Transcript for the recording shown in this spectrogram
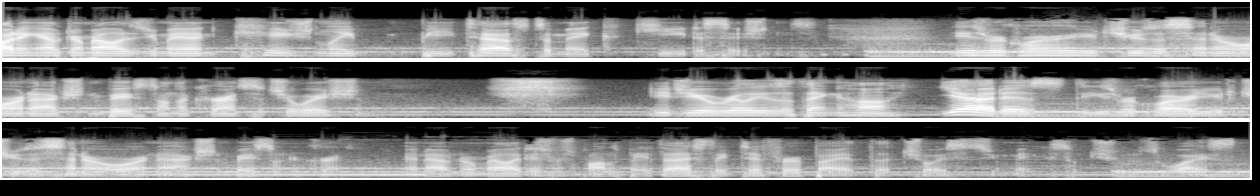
Fighting abnormalities, you may occasionally be tasked to make key decisions. These require you to choose a sinner or an action based on the current situation. EGO really is a thing, huh? Yeah, it is. These require you to choose a sinner or an action based on your current. And abnormalities' response may vastly differ by the choices you make, so choose wisely.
